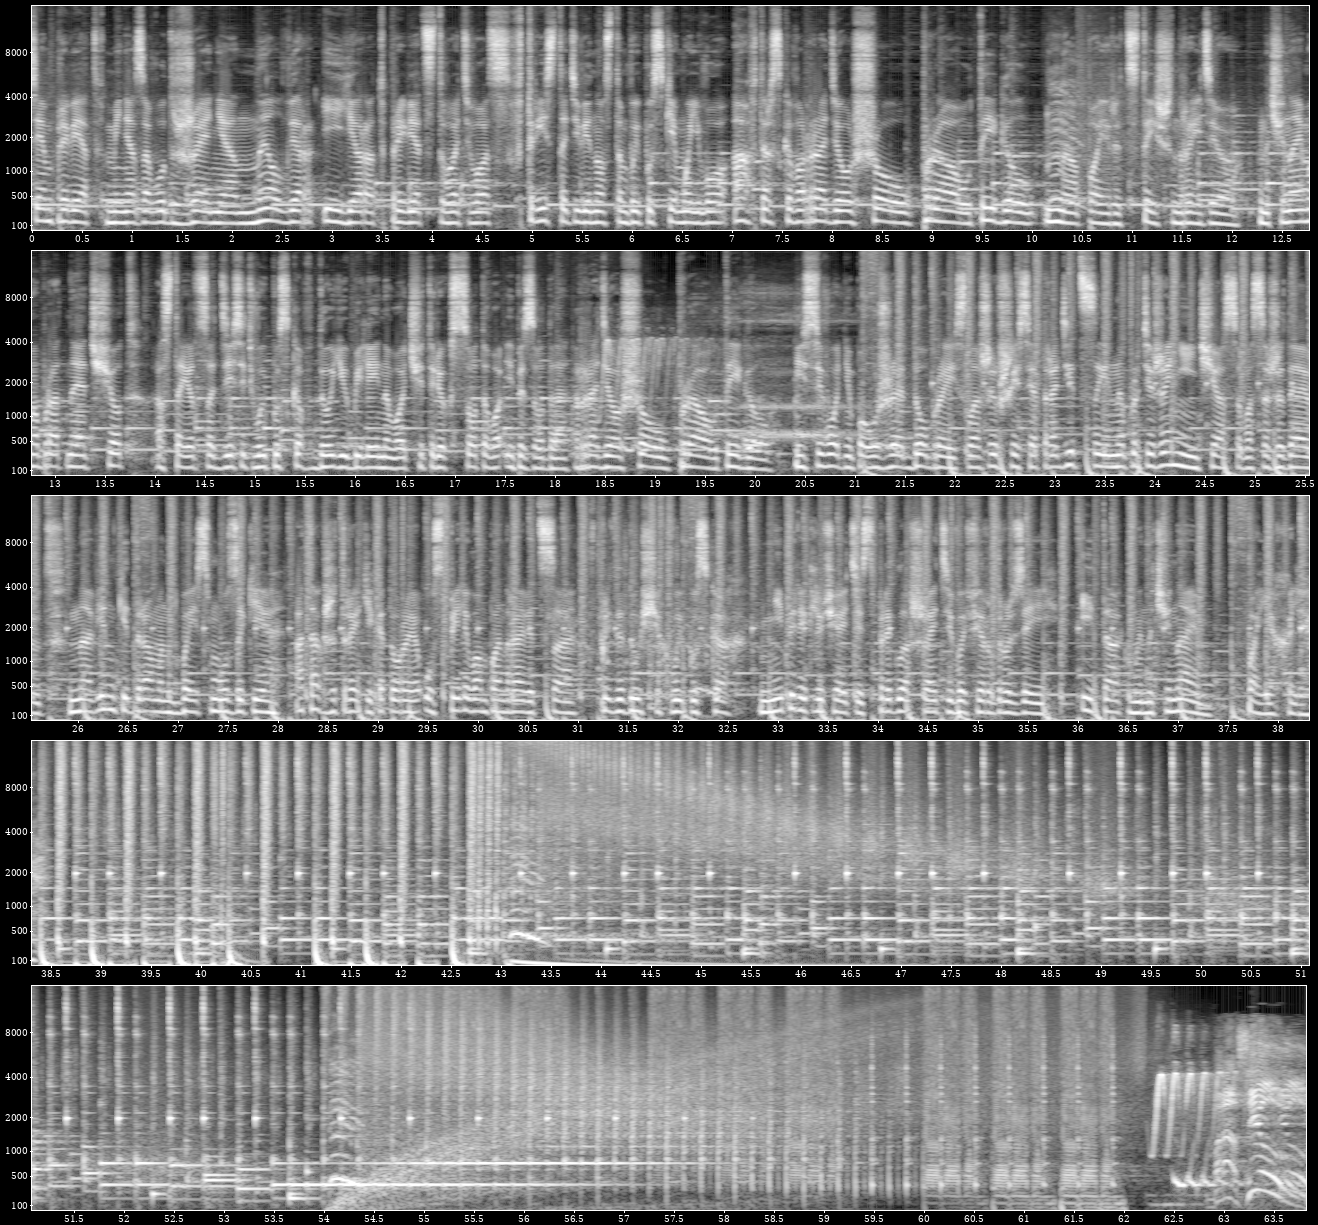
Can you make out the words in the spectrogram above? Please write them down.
Всем привет, меня зовут Женя Нелвер, и я рад приветствовать вас в 390 выпуске моего авторского радиошоу Proud Eagle на Pirate Station Radio. Начинаем обратный отсчет, остается 10 выпусков до юбилейного 400 эпизода радиошоу Proud Eagle. И сегодня по уже доброй сложившейся традиции на протяжении часа вас ожидают новинки драм н бейс музыки, а также треки, которые успели вам понравиться в предыдущих выпусках. Не переключайтесь, приглашайте в эфир друзей. Итак, мы начинаем. Поехали! Brasil!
